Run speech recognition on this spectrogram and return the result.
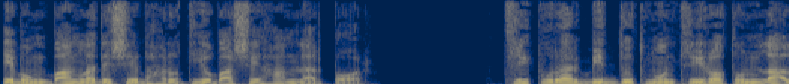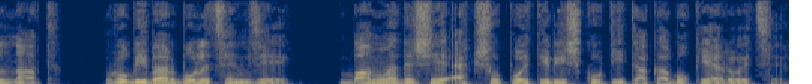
এবং বাংলাদেশে ভারতীয় বাসে হামলার পর। ত্রিপুরার বিদ্যুৎ মন্ত্রী রতন লাল নাথ রবিবার বলেছেন যে, বাংলাদেশে একশো পঁয়ত্রিশ কোটি টাকা বকেয়া রয়েছে।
